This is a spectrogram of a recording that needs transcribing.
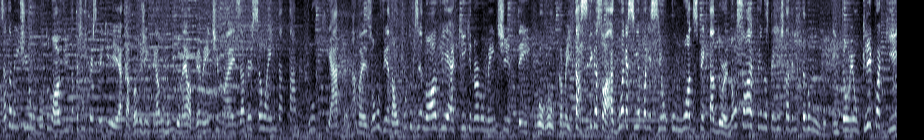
Exatamente 1.9. Dá pra gente perceber que acabamos de entrar no mundo, né? Obviamente, mas a versão ainda tá bloqueada. Ah, mas vamos ver, na 1.19 é aqui que normalmente tem... Uou, uou, calma aí. Tá, se liga só. Agora sim apareceu o modo espectador. Não só apenas pra gente tá deletando o mundo. Então eu clico aqui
